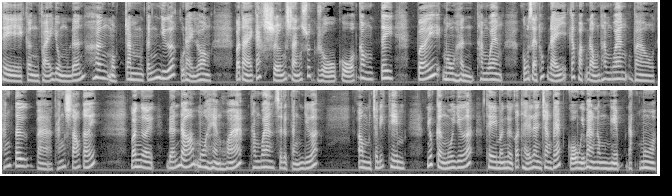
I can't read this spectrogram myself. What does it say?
thì cần phải dùng đến hơn 100 tấn dứa của Đài Loan và tại các xưởng sản xuất rượu của công ty với mô hình tham quan cũng sẽ thúc đẩy các hoạt động tham quan vào tháng 4 và tháng 6 tới. Mọi người đến đó mua hàng hóa tham quan sẽ được tặng dứa. Ông cho biết thêm, nếu cần mua dứa thì mọi người có thể lên trang web của Ủy ban Nông nghiệp đặt mua.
